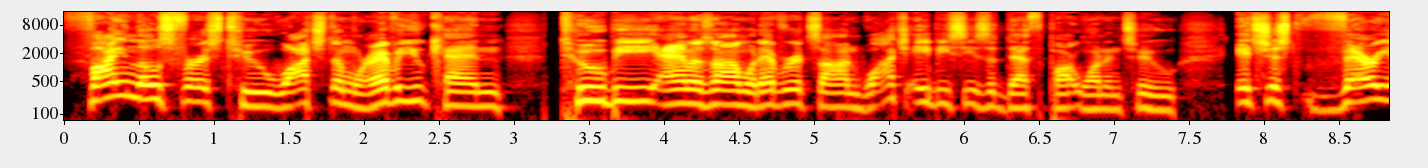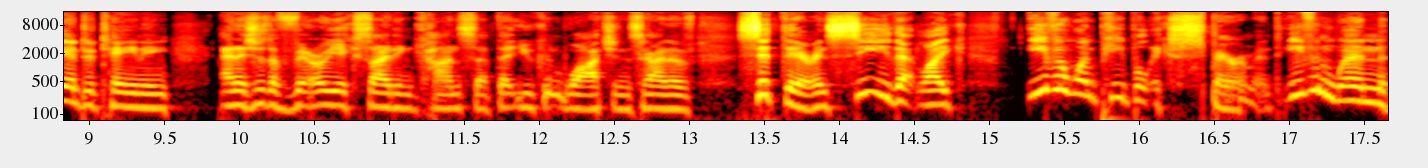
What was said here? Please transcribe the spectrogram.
find those first two, watch them wherever you can. Tubi, Amazon, whatever it's on. Watch ABCs of Death Part 1 and 2. It's just very entertaining and it's just a very exciting concept that you can watch and kind of sit there and see that like even when people experiment, even when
